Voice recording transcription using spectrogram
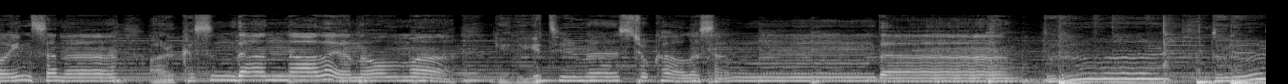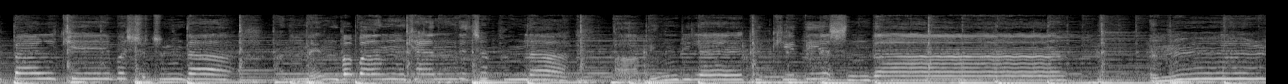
o insana Arkasından ağlayan olma. Geri getirmez çok ağlasan da. Durur, durur belki başucunda Baban kendi çapında Abin bile 47 yaşında. Ömür,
